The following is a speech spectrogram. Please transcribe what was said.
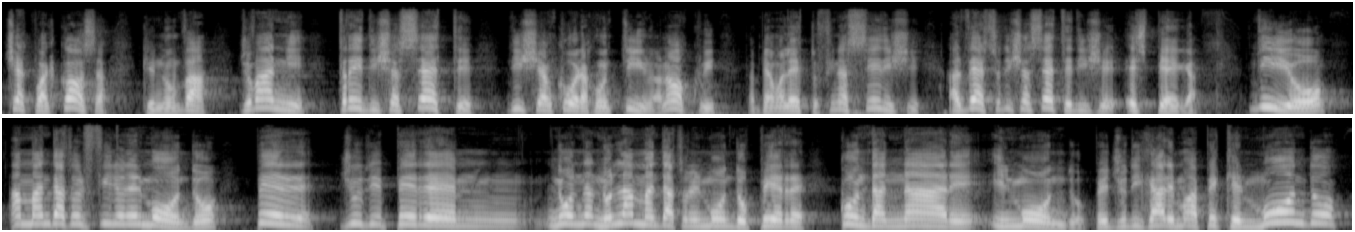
C'è qualcosa che non va. Giovanni 3,17 dice ancora, continua, no? Qui abbiamo letto fino a 16, al verso 17 dice e spiega, Dio ha mandato il figlio nel mondo per, per um, non, non l'ha mandato nel mondo per condannare il mondo, per giudicare, ma perché il mondo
